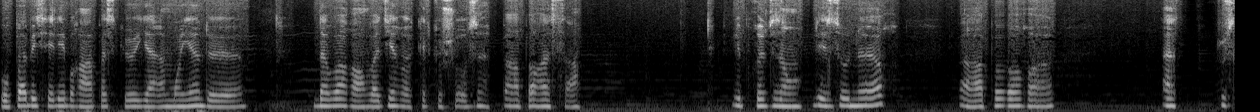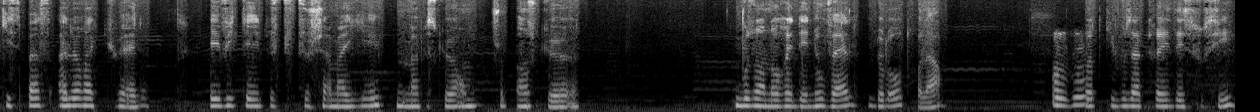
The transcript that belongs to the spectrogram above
faut pas baisser les bras parce qu'il y a un moyen de d'avoir, on va dire, quelque chose par rapport à ça. Les présents, les honneurs par rapport à, à tout ce qui se passe à l'heure actuelle. Évitez de se chamailler parce que je pense que vous en aurez des nouvelles de l'autre là. Mhm. L'autre qui vous a créé des soucis,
